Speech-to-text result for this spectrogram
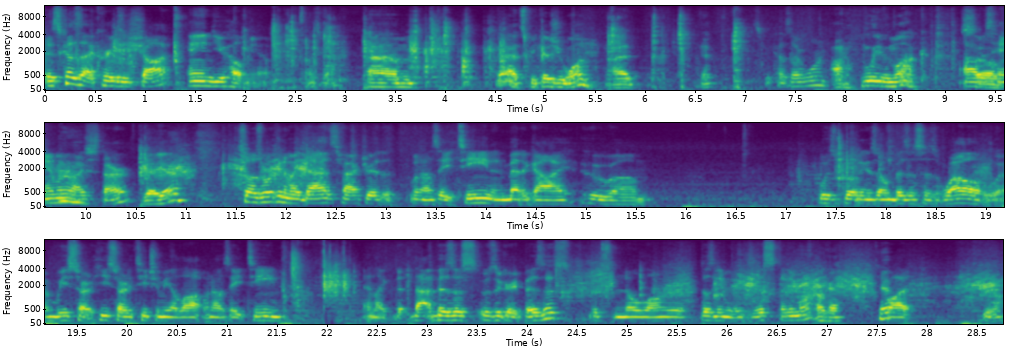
it's because of that crazy shot and you helped me out as well Um, yeah, it's because you won. I, yeah. it's because i won I don't believe in luck. i was hammer i start Yeah, yeah. So I was working at my dad's factory the, when I was 18 and met a guy who um, was building his own business as well. And we started, he started teaching me a lot when I was 18. And like th- that business, it was a great business. It's no longer, doesn't even exist anymore. Okay. Yeah. But, you know,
